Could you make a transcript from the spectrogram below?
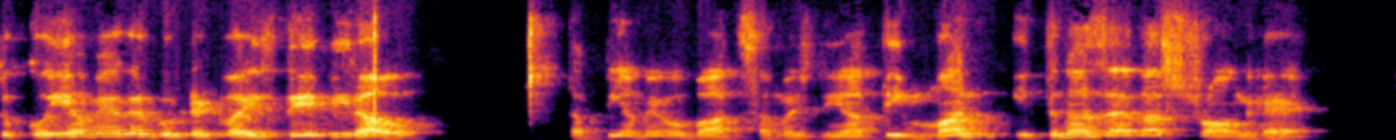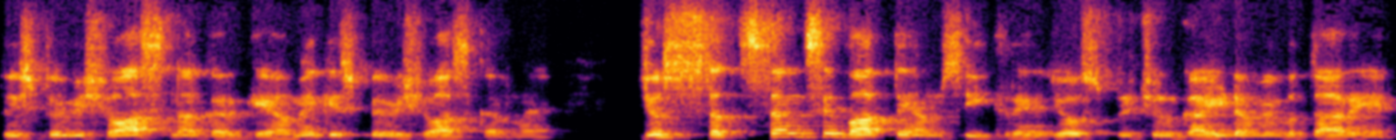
तो कोई हमें अगर गुड एडवाइस दे भी रहा हो, तब भी हमें वो बात समझ नहीं आती। मन इतना ज़्यादा स्ट्रांग है तो इस पे विश्वास ना करके हमें किस पे विश्वास करना है? जो सत्संग से बातें हम सीख रहे हैं, जो स्पिरिचुअल गाइड हमें बता रहे हैं,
